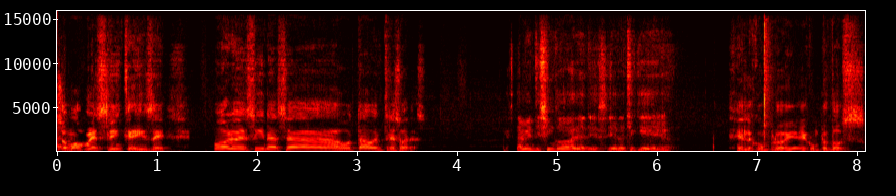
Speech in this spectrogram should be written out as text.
Somos, Wrestling que dice: Polo de Cina se ha agotado en tres horas. Está a 25 dólares, ya lo chequeé. Él lo compró ya, yo compro dos.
